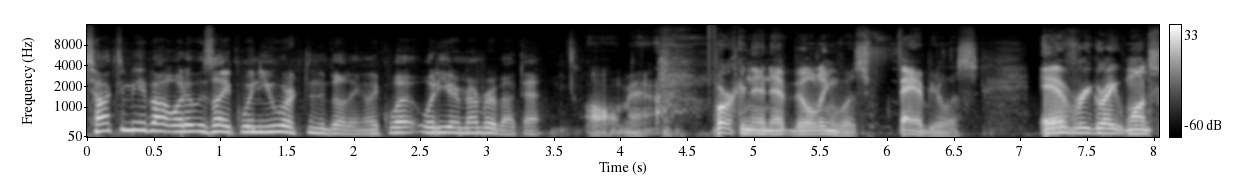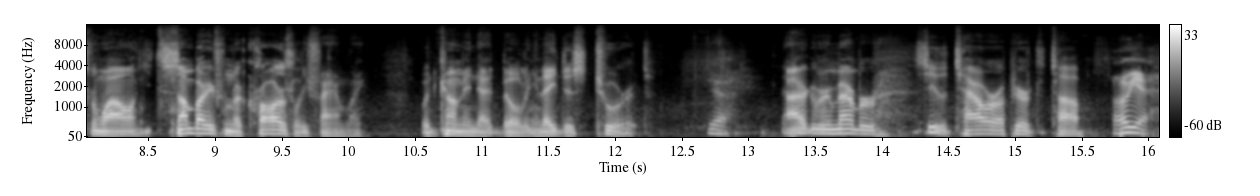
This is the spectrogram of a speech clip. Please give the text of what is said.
Talk to me about what it was like when you worked in the building. Like, what, what do you remember about that? Oh man, working in that building was fabulous. Every great once in a while, somebody from the Crosley family would come in that building and they just tour it. Yeah. I can remember, see the tower up here at the top? Oh, yeah.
